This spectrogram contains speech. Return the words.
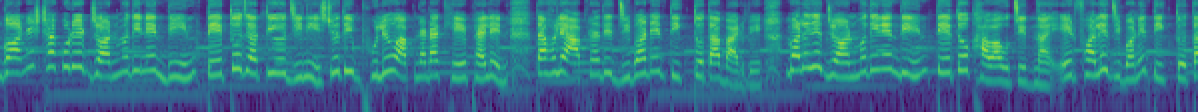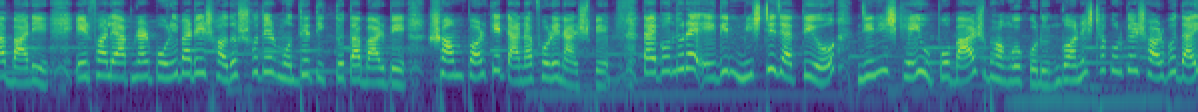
গণেশ ঠাকুরের জন্মদিনের দিন তেতো জাতীয় জিনিস যদি ভুলেও আপনারা খেয়ে ফেলেন, তাহলে আপনাদের জীবনে তিক্ততা বাড়বে। বলে যে, জন্মদিনের দিন তেতো খাওয়া উচিত নয়, এর ফলে জীবনে তিক্ততা বাড়ে। এর ফলে আপনার পরিবারের সদস্যদের মধ্যে তিক্ততা বাড়বে, সম্পর্কে টানাফোড়েন আসবে তাই বন্ধুরা এই দিন মিষ্টি জাতীয় জিনিস খেয়ে উপবাস ভঙ্গ করুন। গণেশ ঠাকুরকে সর্বদাই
